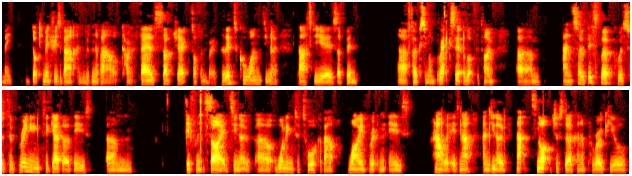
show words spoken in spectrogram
made documentaries about and written about current affairs subjects, often very political ones. You know, last few years I've been uh, focusing on Brexit a lot of the time. Um, and so this book was sort of bringing together these um, different sides, you know, uh, wanting to talk about why Britain is how it is now. And, you know, that's not just a kind of parochial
